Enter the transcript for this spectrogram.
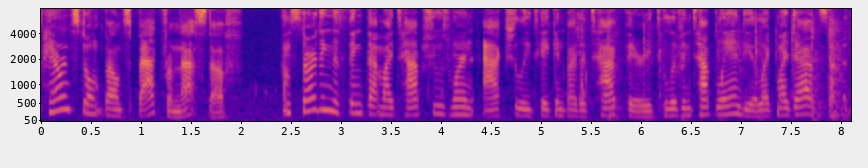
Parents don't bounce back from that stuff. I'm starting to think that my tap shoes weren't actually taken by the tap fairy to live in Taplandia like my dad said.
